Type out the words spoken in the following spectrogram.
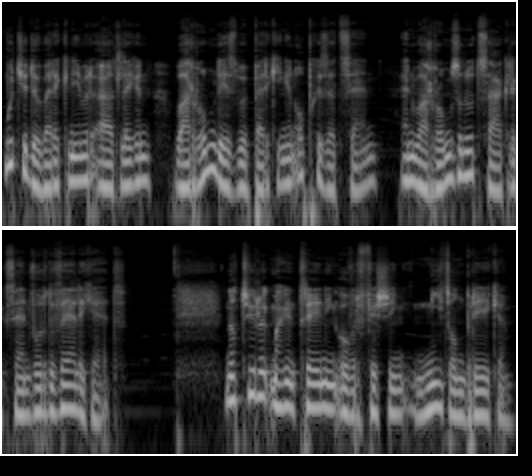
moet je de werknemer uitleggen waarom deze beperkingen opgezet zijn en waarom ze noodzakelijk zijn voor de veiligheid. Natuurlijk mag een training over phishing niet ontbreken.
